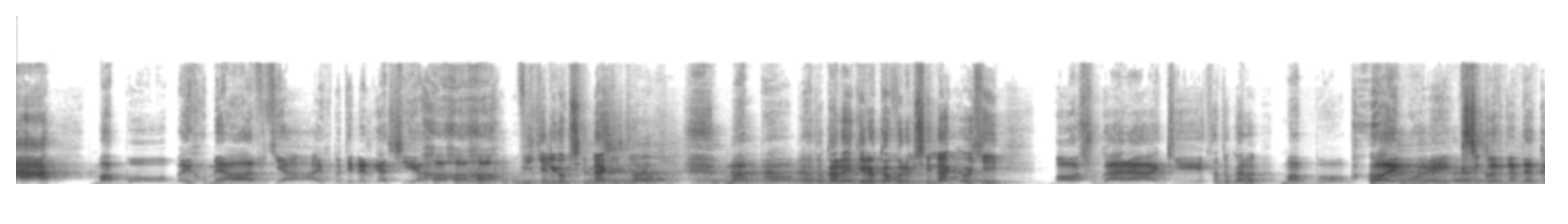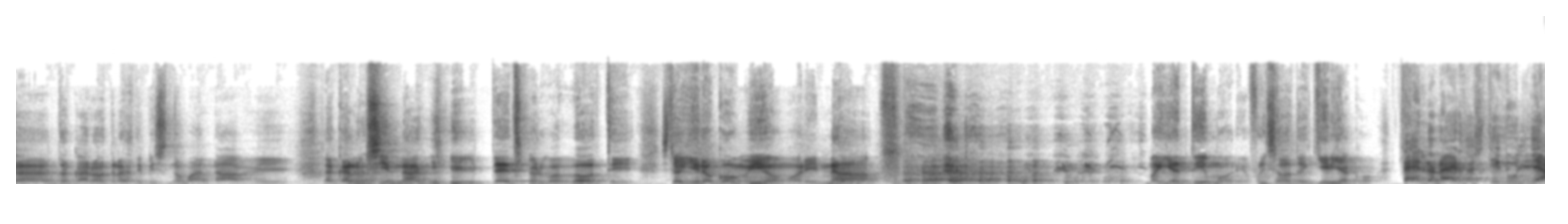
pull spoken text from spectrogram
Α, Μα πω, έχουμε άδεια, έχουμε την εργασία. Βγήκε λίγο ψινάκι. Μα πω, θα το κάνω κύριο Καβούρη ψινάκι, όχι. Μα σουγκαράκι, θα το κάνω. Μα πω, πάει μωρή, σηκώθηκαν τα, κα- τα καρότρα να χτυπήσει το μανάβι. Θα κάνω ψινάκι τέτοιο εργοδότη. Στο γυροκομείο, μωρή, να. Μα γιατί, μωρή, αφού είναι Σαββατοκύριακο. Θέλω να έρθω στη δουλειά,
